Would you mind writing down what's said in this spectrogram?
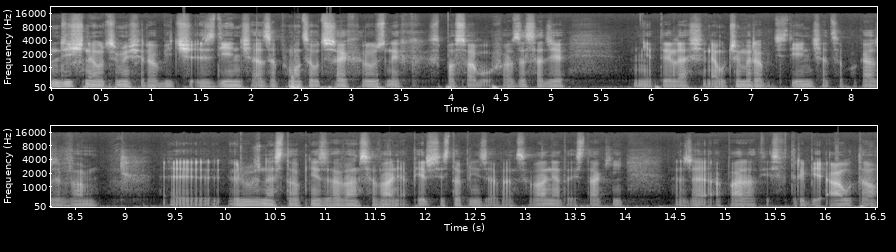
Dziś nauczymy się robić zdjęcia za pomocą trzech różnych sposobów, a w zasadzie nie tyle się nauczymy robić zdjęcia, co pokażę Wam e, różne stopnie zaawansowania. Pierwszy stopień zaawansowania to jest taki, że aparat jest w trybie auto.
